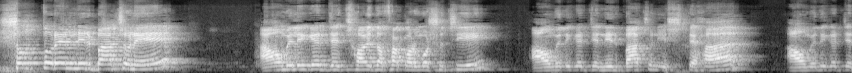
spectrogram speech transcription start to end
সত্তরের নির্বাচনে আওয়ামী লীগের যে ছয় দফা কর্মসূচি, আওয়ামী লীগের যে নির্বাচনী ইশতেহার আওয়ামী লীগের যে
